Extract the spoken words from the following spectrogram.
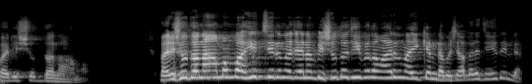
പരിശുദ്ധനാമം. പരിശുദ്ധനാമം പരിശുദ്ധ നാമം വഹിച്ചിരുന്ന ജനം വിശുദ്ധ ജീവിതം ആരും നയിക്കണ്ട പക്ഷെ അവരെ ചെയ്തില്ല.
